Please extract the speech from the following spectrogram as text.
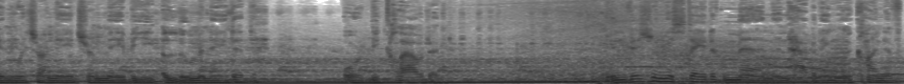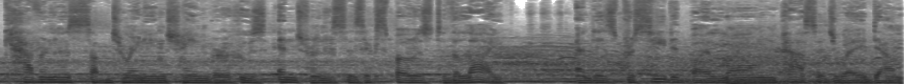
in which our nature may be illuminated or be clouded. Envision the state of men inhabiting a kind of cavernous subterranean chamber whose entrance is exposed to the light and is preceded by a long passageway down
